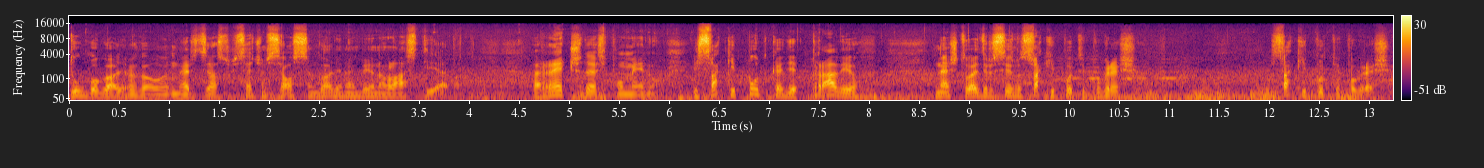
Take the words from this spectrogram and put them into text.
dugo godina kao u Americi, ja sećam se, osam godina je bio na vlasti, evo. Reč da je spomenuo. I svaki put kad je pravio nešto u vezi rasizma, svaki put je pogrešio. Svaki put je pogrešio.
